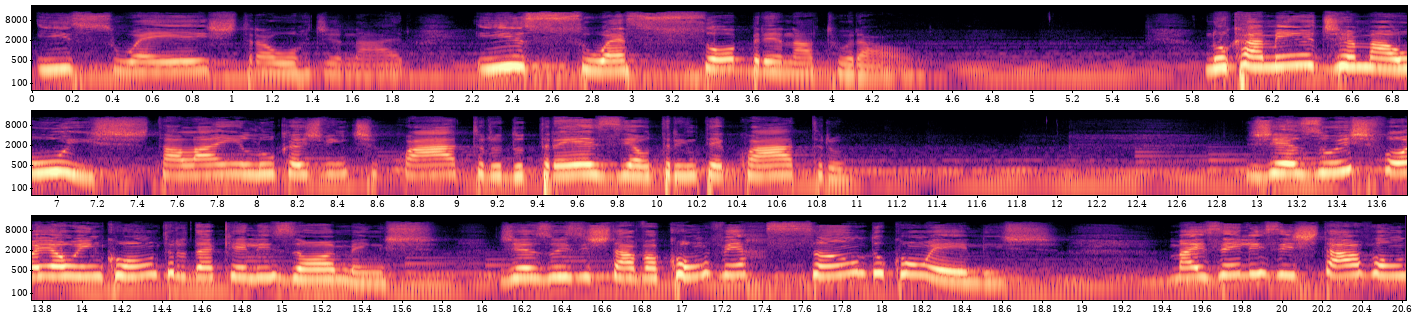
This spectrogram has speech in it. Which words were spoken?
isso é extraordinário, isso é sobrenatural. No caminho de Emaús, está lá em Lucas 24, do 13 ao 34. Jesus foi ao encontro daqueles homens. Jesus estava conversando com eles. Mas eles estavam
